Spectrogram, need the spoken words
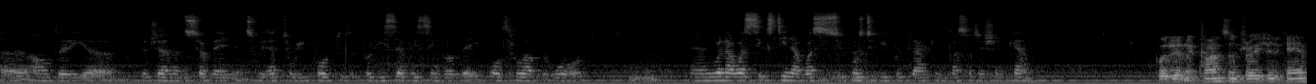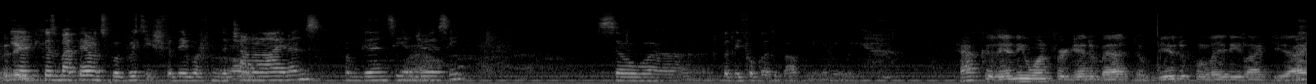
uh, on the, uh, the German surveillance. We had to report to the police every single day, all throughout the war. Mm-hmm. And when I was 16, I was supposed to be put back in concentration camp. Put in a concentration camp at Yeah, eight? because my parents were British, but they were from the Oh. Channel Islands, from Guernsey and Wow. Jersey. So, uh, but they forgot about me anyway. How could anyone forget about a beautiful lady like you? I,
